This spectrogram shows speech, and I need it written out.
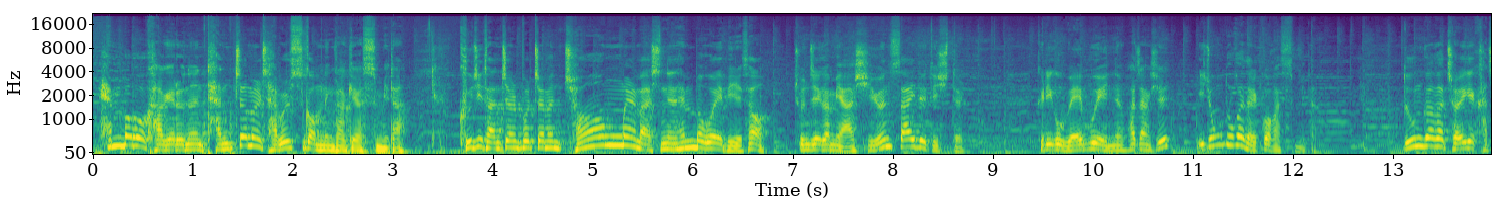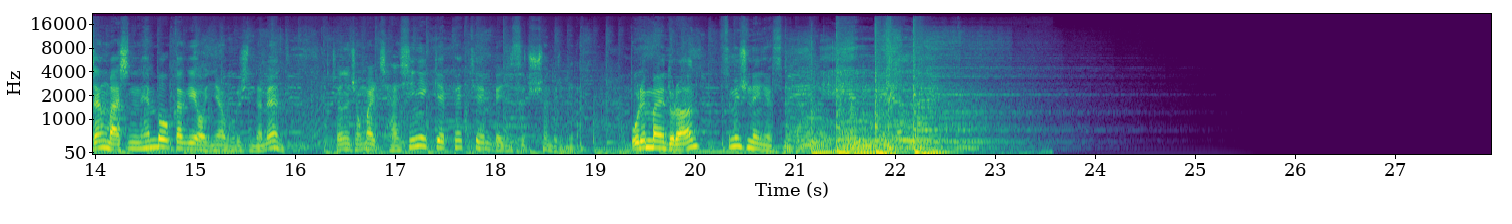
햄버거 가게로는 단점을 잡을 수가 없는 가게였습니다. 굳이 단점을 뽑자면 정말 맛있는 햄버거에 비해서 존재감이 아쉬운 사이드 디시들 그리고 외부에 있는 화장실 이 정도가 될 것 같습니다. 누군가가 저에게 가장 맛있는 햄버거 가게가 어디냐 물으신다면 저는 정말 자신있게 패티앤 베지스 추천드립니다. 오랜만에 돌아온 스미슐랭이었습니다.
